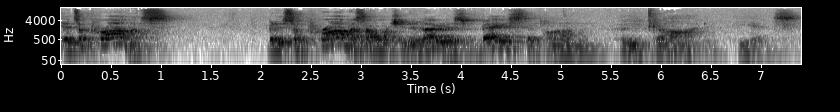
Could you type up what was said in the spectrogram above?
It's a promise, but it's a promise I want you to notice based upon who God is.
